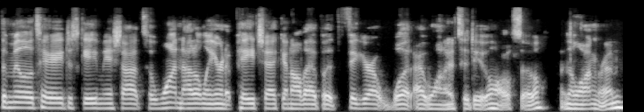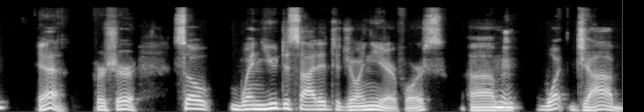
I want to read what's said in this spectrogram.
the military just gave me a shot to one, not only earn a paycheck and all that, but figure out what I wanted to do also in the long run. yeah, for sure. So when you decided to join the Air Force, um, Mhm. what job,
